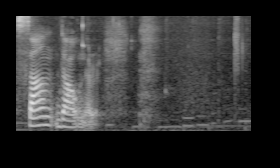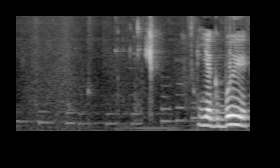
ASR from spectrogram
Sundowner. Якби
